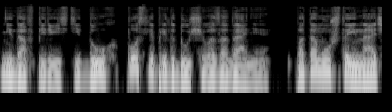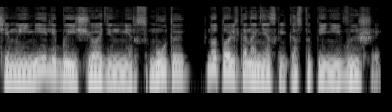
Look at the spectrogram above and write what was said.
не дав перевести дух после предыдущего задания, потому что иначе мы имели бы еще один мир смуты, но только на несколько ступеней выше,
